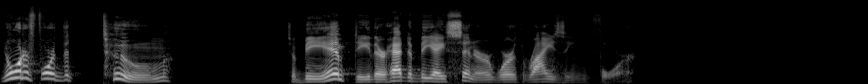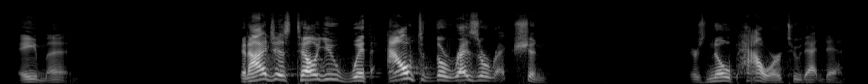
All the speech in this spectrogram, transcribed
In order for the tomb to be empty, there had to be a sinner worth rising for. Amen. Can I just tell you, without the resurrection, there's no power to that death.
